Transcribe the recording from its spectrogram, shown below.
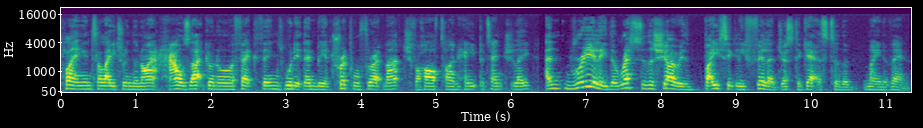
playing into later in the night. How's that going to affect things? Would it then be a triple threat match for halftime heat potentially? And really, the rest of the show is basically filler just to get us to the main event.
